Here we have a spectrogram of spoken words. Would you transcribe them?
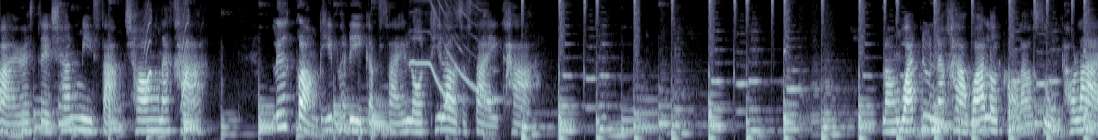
Fire Station มี 3 ช่องนะคะ เลือกกล่องที่พอดีกับไซส์รถที่เราจะใส่ค่ะ ลองวัดดูนะคะว่ารถของเราสูงเท่าไหร่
